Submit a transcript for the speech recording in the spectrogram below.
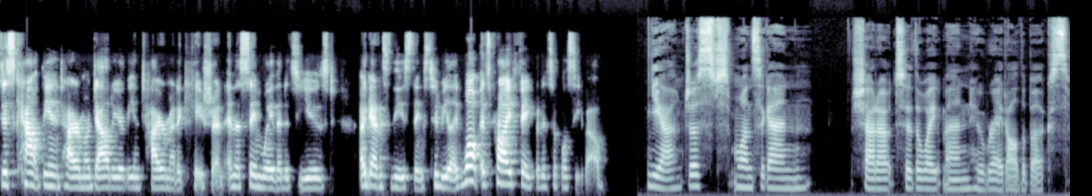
discount the entire modality or the entire medication in the same way that it's used against these things to be like, well, it's probably fake, but it's a placebo. Yeah, just once again, shout out to the white men who write all the books.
